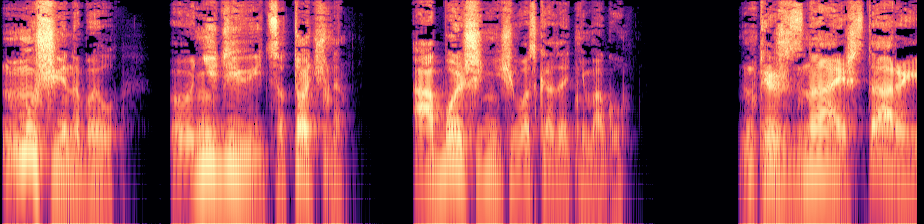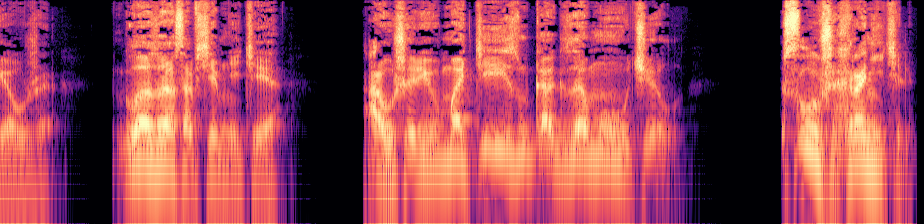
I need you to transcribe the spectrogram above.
Мужчина был, не девица, точно. А больше ничего сказать не могу. Ты ж знаешь, старый я уже. Глаза совсем не те. А уж ревматизм как замучил. Слушай, хранитель,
